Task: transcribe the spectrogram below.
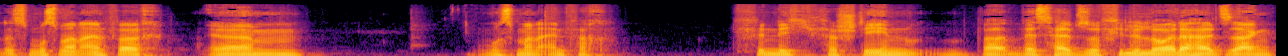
das muss man einfach, ähm, muss man einfach, finde ich, verstehen, weshalb so viele Leute halt sagen,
